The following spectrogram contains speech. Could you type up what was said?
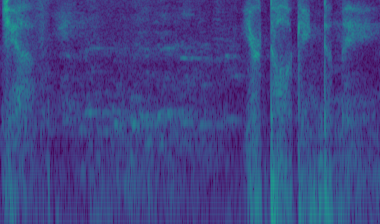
Jeff, you're talking to me.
